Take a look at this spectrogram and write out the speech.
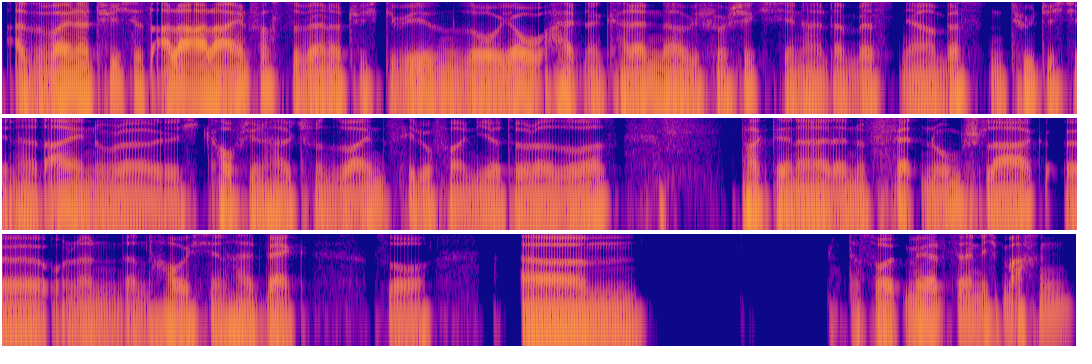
Also, weil natürlich das aller, aller einfachste wäre natürlich gewesen, so, yo, halt einen Kalender, wie verschicke ich den halt am besten? Ja, am besten tüte ich den halt ein oder ich kaufe den halt schon so ein, zellofaniert oder sowas, pack den halt in einen fetten Umschlag äh, und dann, dann hau ich den halt weg. So. Ähm, das wollten wir jetzt ja nicht machen.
